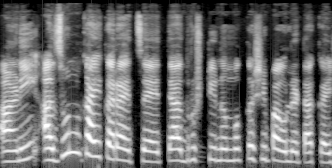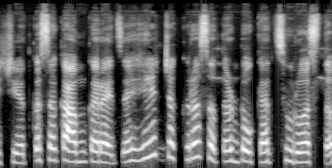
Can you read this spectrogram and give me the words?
आणि अजून काय करायचंय त्या दृष्टीनं मग कशी पावलं टाकायची आहेत? कसं काम करायचंय हे चक्र सतत डोक्यात सुरू असतं.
